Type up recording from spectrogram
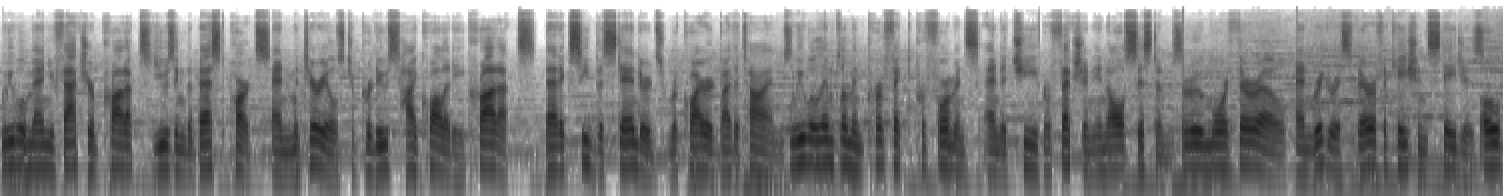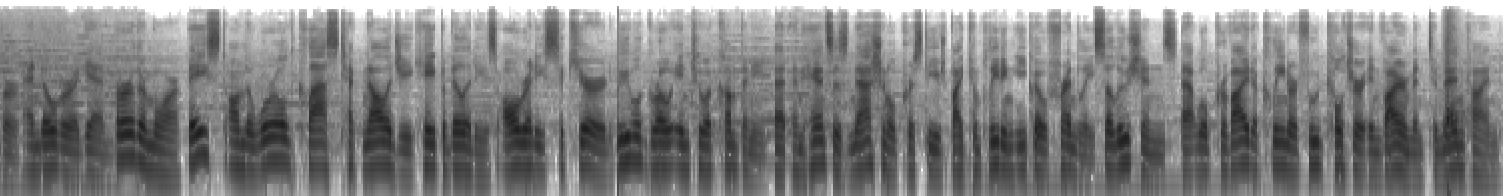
we will manufacture products using the best parts and materials to produce high-quality products that exceed the standards required by the times. We will implement perfect performance and achieve perfection in all systems through more thorough and rigorous verification stages over and over again. Furthermore, based on the world-class technology capabilities already secured, we will grow into a company that enhances national prestige by completing eco-friendly solutions that will provide a cleaner food culture environment to mankind.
